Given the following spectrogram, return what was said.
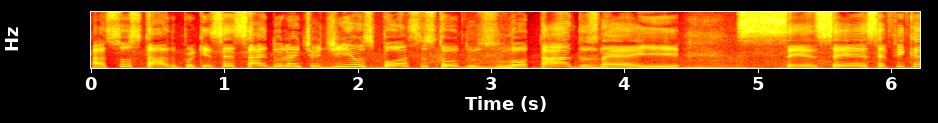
assustado, porque você sai durante o dia, os postos todos lotados, né? E você fica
